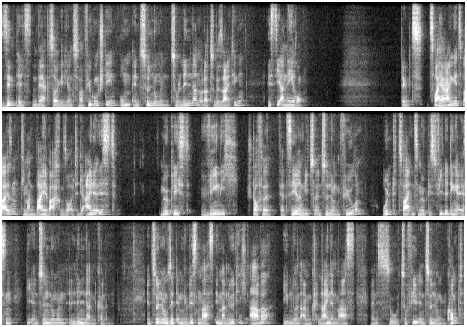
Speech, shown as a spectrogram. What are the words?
simpelsten Werkzeuge, die uns zur Verfügung stehen, um Entzündungen zu lindern oder zu beseitigen, ist die Ernährung. Da gibt es zwei Herangehensweisen, die man beide beachten sollte. Die eine ist, möglichst wenig Stoffe verzehren, die zu Entzündungen führen. Und zweitens, möglichst viele Dinge essen, die Entzündungen lindern können. Entzündungen sind im gewissen Maß immer nötig, aber eben nur in einem kleinen Maß. Wenn es zu zu viel Entzündungen kommt,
